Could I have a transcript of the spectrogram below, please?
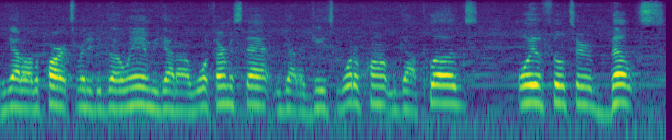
we got all the parts ready to go in. We got our thermostat, we got our Gates water pump, we got plugs, oil filter, belts.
